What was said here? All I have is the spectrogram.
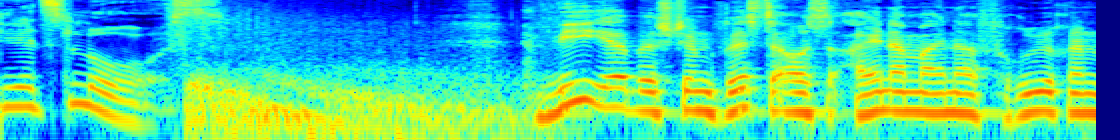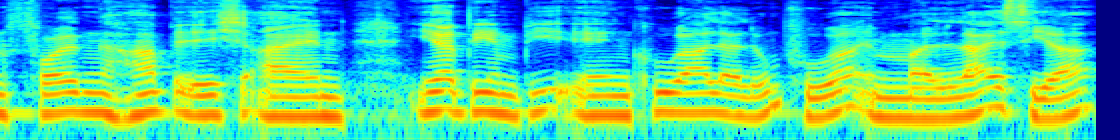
Geht's los. Wie ihr bestimmt wisst, aus einer meiner früheren Folgen habe ich ein Airbnb in Kuala Lumpur in Malaysia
